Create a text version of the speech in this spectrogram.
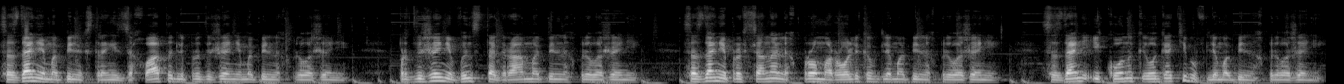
Создание мобильных страниц захвата для продвижения мобильных приложений. Продвижение в Instagram мобильных приложений – создание профессиональных промо-роликов для мобильных приложений, создание иконок и логотипов для мобильных приложений,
